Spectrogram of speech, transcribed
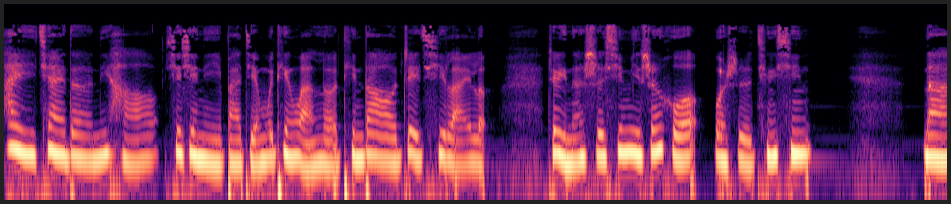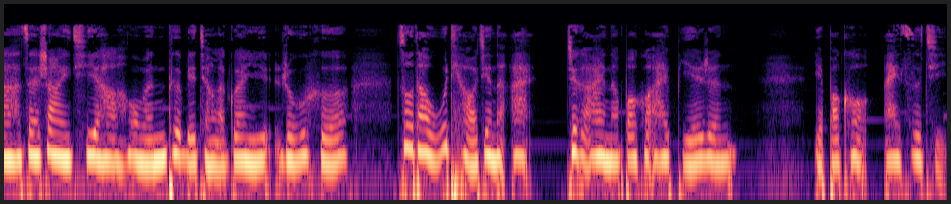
嗨，亲爱的，你好，谢谢你把节目听完了，听到这期来了。这里呢是新密生活，我是清新。那在上一期哈，我们特别讲了关于如何做到无条件的爱。这个爱呢，包括爱别人，也包括爱自己。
